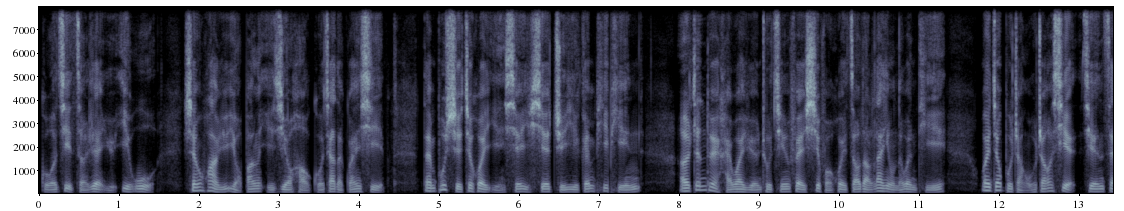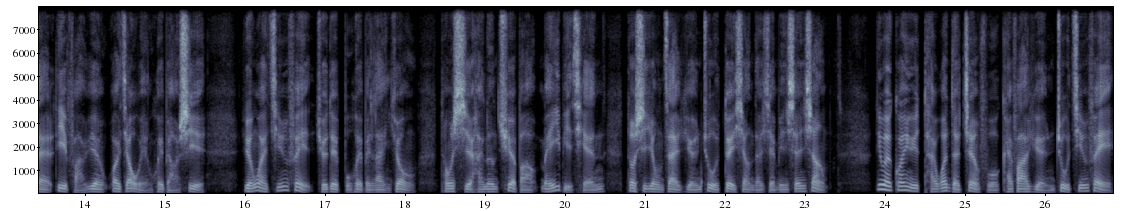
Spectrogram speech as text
国际责任与义务，深化与友邦以及友好国家的关系。但不时就会引些一些质疑跟批评。而针对海外援助经费是否会遭到滥用的问题，外交部长吴钊燮今天在立法院外交委员会表示，援外经费绝对不会被滥用，同时还能确保每一笔钱都是用在援助对象的人民身上。另外，关于台湾的政府开发援助经费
